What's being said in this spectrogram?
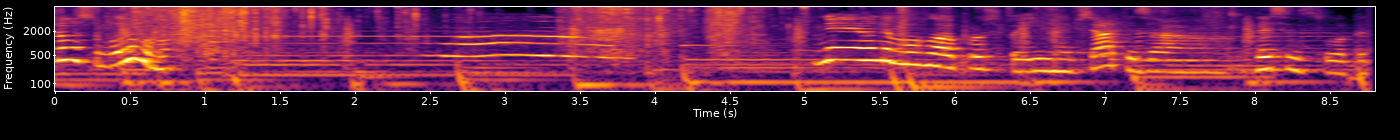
Нічого особливого. Ні, я не могла просто її не взяти за 10 злотих.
